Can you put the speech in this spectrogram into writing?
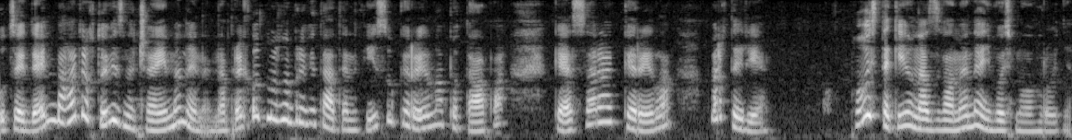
У цей день багато хто відзначає іменини. Наприклад, можна привітати Анфісу, Кирила, Потапа, Кесара, Кирила, Мартирія. Ось такий у нас з вами день 8 грудня.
